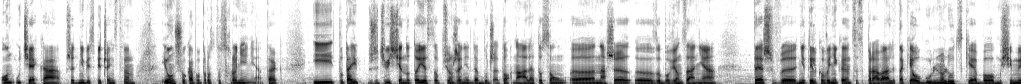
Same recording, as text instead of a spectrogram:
on ucieka przed niebezpieczeństwem i on szuka po prostu schronienia, tak? I tutaj rzeczywiście, no to jest obciążenie dla budżetu, no ale to są e, nasze e, zobowiązania też w, nie tylko wynikające z prawa, ale takie ogólnoludzkie, bo musimy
